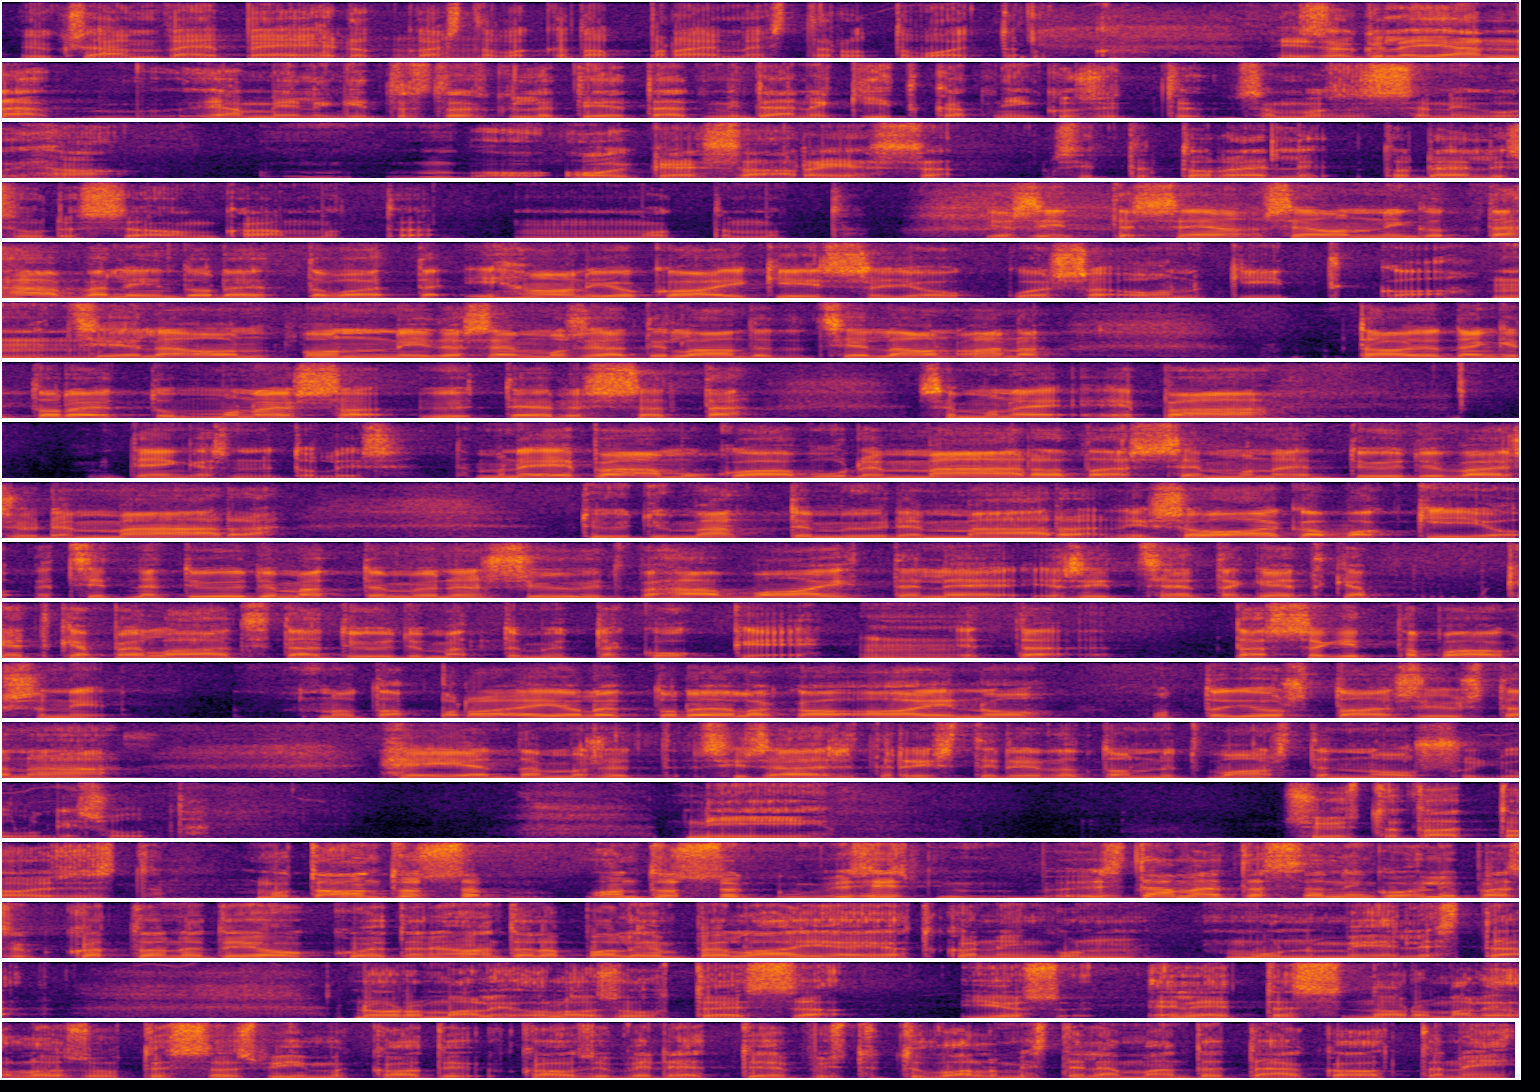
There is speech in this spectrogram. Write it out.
yksi MVP-ehdokkaista, mm. vaikka Tappara ei mestaruutta voittanutkaan. Niin se on kyllä jännä ja mielenkiintoista olisi kyllä tietää, että mitä ne kitkat niin sitten semmoisessa niin ihan oikeassa arjessa sitten todelli, todellisuudessa onkaan, mutta, mutta, mutta. Ja sitten se, se on niin tähän väliin todettava, että ihan joka ikisessä joukkueessa on kitkaa. Mm. Et siellä on, on niitä semmoisia tilanteita, että siellä on aina, tämä on jotenkin todettu monessa yhteydessä, että semmoinen epä, mitenkä se nyt olisi, tämmöinen epämukavuuden määrä tai semmoinen tyytyväisyyden määrä, tyytymättömyyden määrä, niin se on aika vakio. Sitten ne tyytymättömyyden syyt vähän vaihtelee ja sitten se, että ketkä, ketkä pelaajat sitä tyytymättömyyttä kokee. Mm. Että tässäkin tapauksessa niin no Tappara ei ole todellakaan ainoa, mutta jostain syystä nämä heidän tämmöiset sisäiset ristiriidat on nyt vaan sitten noussut julkisuuteen. Niin, syystä tai toisesta. Mutta on tuossa, on tossa, siis sitä mä tässä niin ylipäänsä kun katsoo näitä joukkueita, niin on täällä paljon pelaajia, jotka niin kuin mun mielestä normaaliolosuhteissa, jos elettäisiin normaaliolosuhteissa, olisi viime kausi vedetty ja pystytty valmistelemaan tätä kautta, niin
